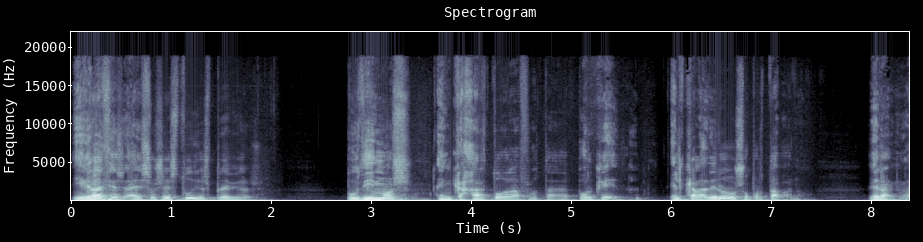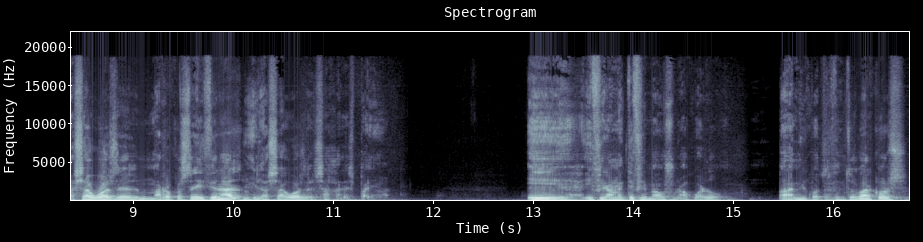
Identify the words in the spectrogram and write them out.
Y gracias a esos estudios previos pudimos encajar toda la flota porque el caladero lo soportaba. ¿no? Eran las aguas del Marruecos tradicional y las aguas del Sáhara español. Y, y finalmente firmamos un acuerdo para 1.400 barcos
